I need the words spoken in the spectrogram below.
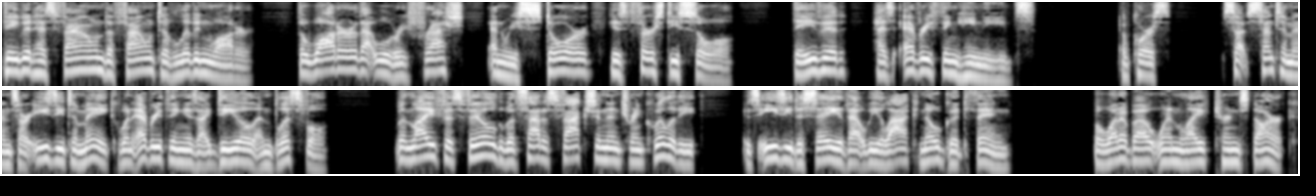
David has found the fount of living water, the water that will refresh and restore his thirsty soul. David has everything he needs. Of course, such sentiments are easy to make when everything is ideal and blissful. When life is filled with satisfaction and tranquility, it's easy to say that we lack no good thing. But what about when life turns dark?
